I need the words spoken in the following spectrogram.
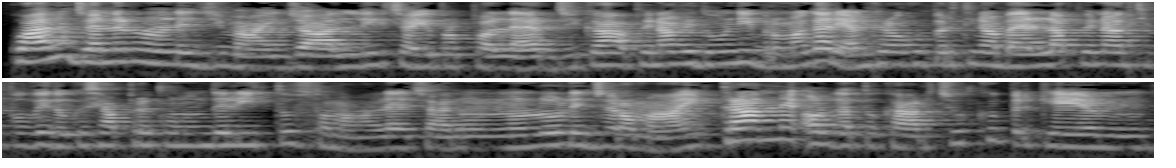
Quale genere non leggi mai? Gialli, cioè io proprio allergica, appena vedo un libro, magari anche una copertina bella, appena tipo vedo che si apre con un delitto, sto male, cioè non, non lo leggerò mai, tranne Olga Tokarczuk, perché mh,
